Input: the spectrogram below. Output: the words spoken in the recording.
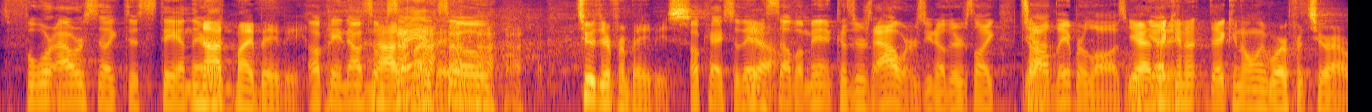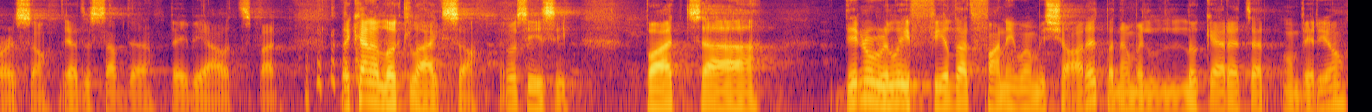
Four hours to like just stand there. Not my baby. Okay, now so I'm saying. So Two different babies. Okay, so they had to sub them in because there's hours. You know, there's like child Yeah. labor laws. We Yeah, they it. can they can only work for two hours, so they had to sub the baby out. But they kind of looked like so. It was easy, but uh, didn't really feel that funny when we shot it. But then we look at it at, on video.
